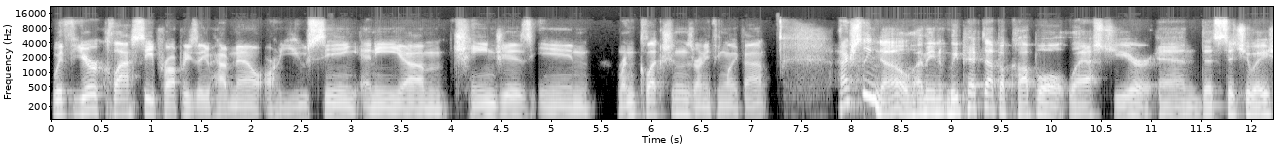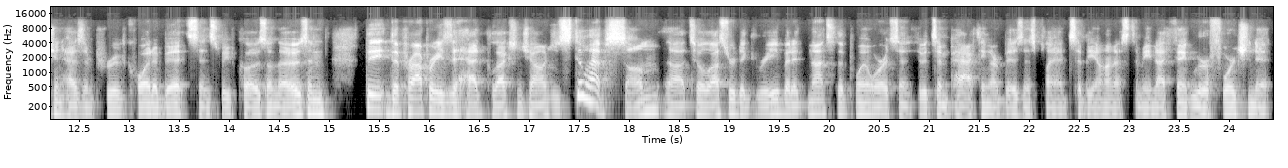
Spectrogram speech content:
With your Class C properties that you have now, are you seeing any um, changes in rent collections or anything like that? Actually, no. I mean, we picked up a couple last year, and the situation has improved quite a bit since we've closed on those. And the the properties that had collection challenges still have some uh, to a lesser degree, but it, not to the point where it's it's impacting our business plan. To be honest, I mean, I think we were fortunate.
